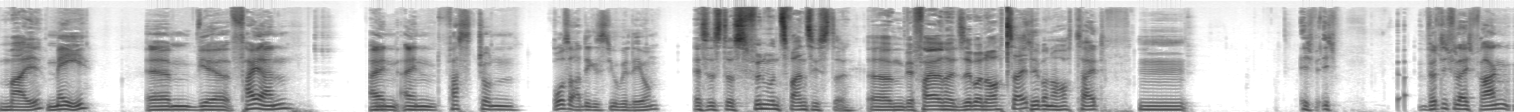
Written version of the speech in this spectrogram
Mai. Mai. Ähm, wir feiern ein, ein fast schon großartiges Jubiläum. Es ist das 25. Ähm, wir feiern heute Silberne Hochzeit. Silberne Hochzeit. Hm, Ich, ich würde dich vielleicht fragen,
